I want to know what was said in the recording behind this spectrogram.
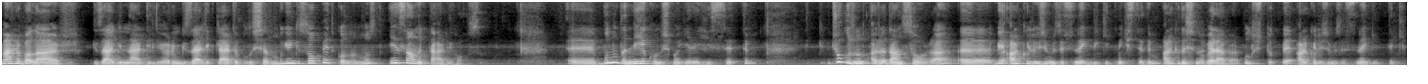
Merhabalar, güzel günler diliyorum. Güzelliklerde buluşalım. Bugünkü sohbet konumuz insanlık tarihi olsun. Ee, bunu da niye konuşma gereği hissettim? Çok uzun aradan sonra e, bir arkeoloji müzesine bir gitmek istedim. Arkadaşımla beraber buluştuk ve arkeoloji müzesine gittik.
